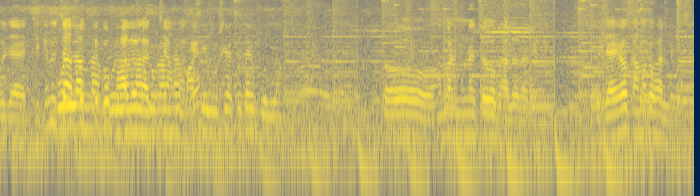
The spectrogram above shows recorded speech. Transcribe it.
বোঝা যাচ্ছে। কিন্তু চা সত্যি খুব ভালো লাগছে আমাকে। বসে আছে তাই বললাম। তো আমার মনে হচ্ছে ওকে ভালো লাগেনি। তো যাই হোক আমাকে ভালো লেগেছে।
